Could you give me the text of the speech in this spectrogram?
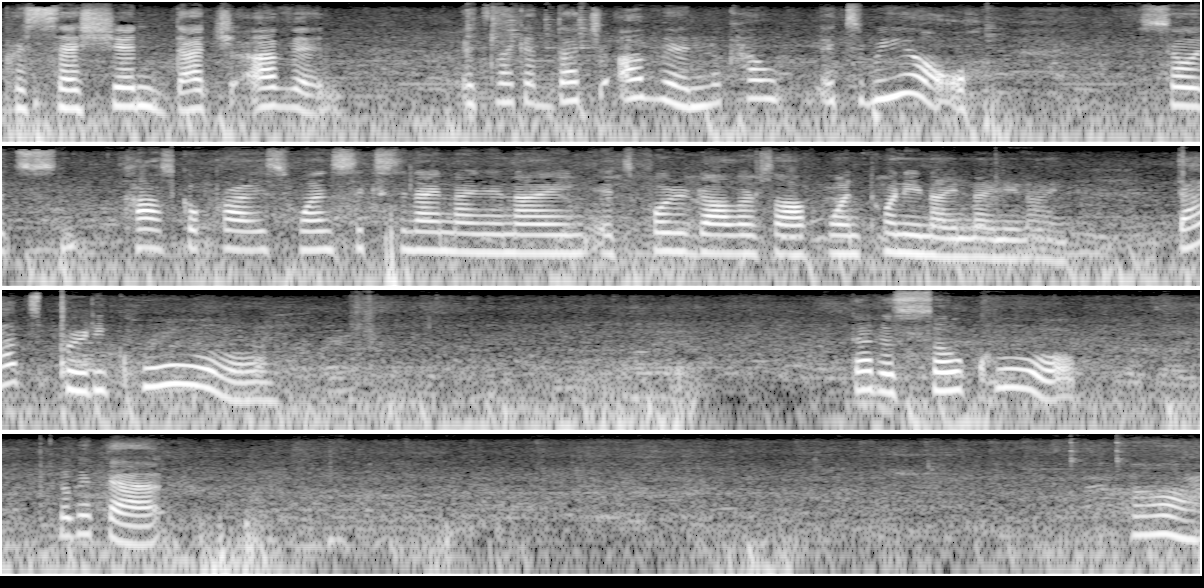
precision Dutch oven. It's like a Dutch oven. Look how it's real. So it's Costco price one sixty nine ninety nine. It's forty dollars off one twenty nine ninety nine. That's pretty cool. That is so cool. Look at that. Oh.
